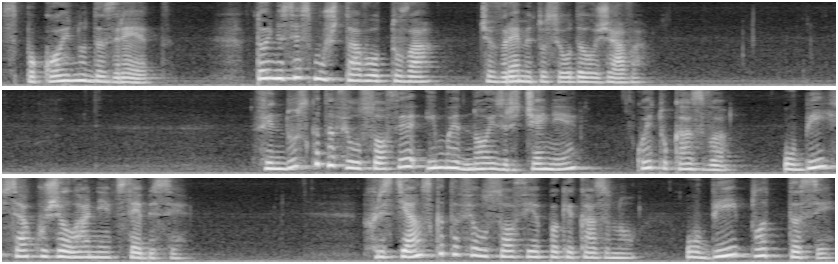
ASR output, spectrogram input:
спокойно да зреят. Той не се смущава от това, че времето се удължава. В индуската философия има едно изречение, което казва «Убий всяко желание в себе си». Християнската философия пък е казано «Убий плътта си».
